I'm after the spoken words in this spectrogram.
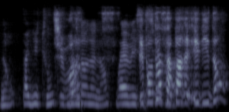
Non, pas du tout. Tu vois? Non, non, non. non. Et pourtant, ça hein. paraît évident.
